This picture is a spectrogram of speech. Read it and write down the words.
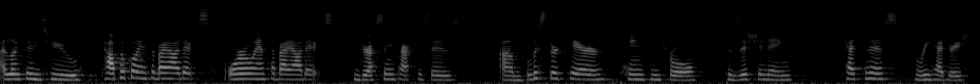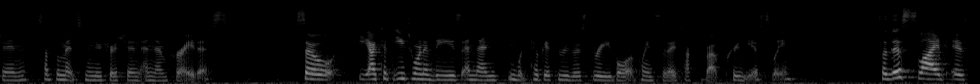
I looked into topical antibiotics, oral antibiotics, dressing practices, um, blister care, pain control, positioning, tetanus, rehydration, supplements and nutrition, and then pruritus. So I took each one of these and then took it through those three bullet points that I talked about previously. So this slide is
